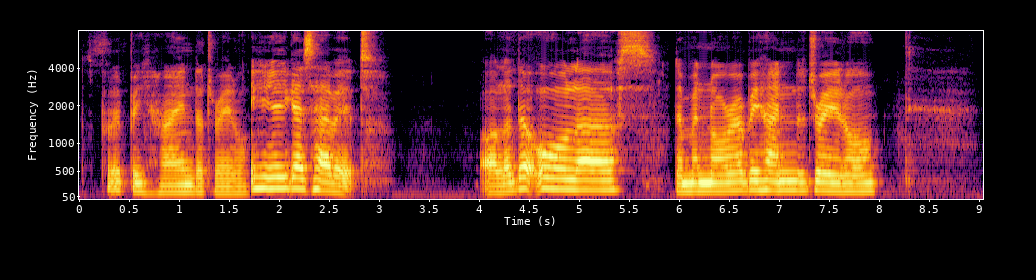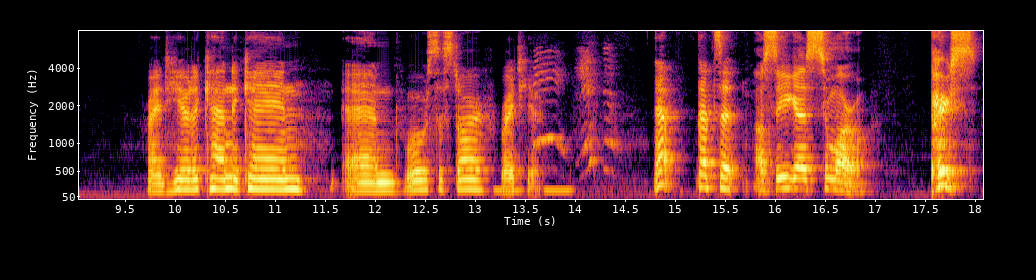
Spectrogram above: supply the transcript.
Let's put it behind the dreidel. Here you guys have it. All of the Olafs, the menorah behind the dreidel. Right here, the candy cane. And what was the star? Right here. Yep, that's it. I'll see you guys tomorrow. Peace!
